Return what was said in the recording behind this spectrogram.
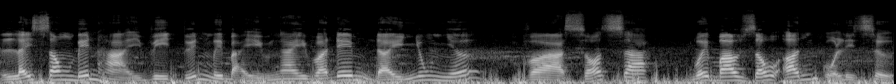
lấy sông Bến Hải vì tuyến 17 ngày và đêm đầy nhung nhớ và xót xa với bao dấu ấn của lịch sử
